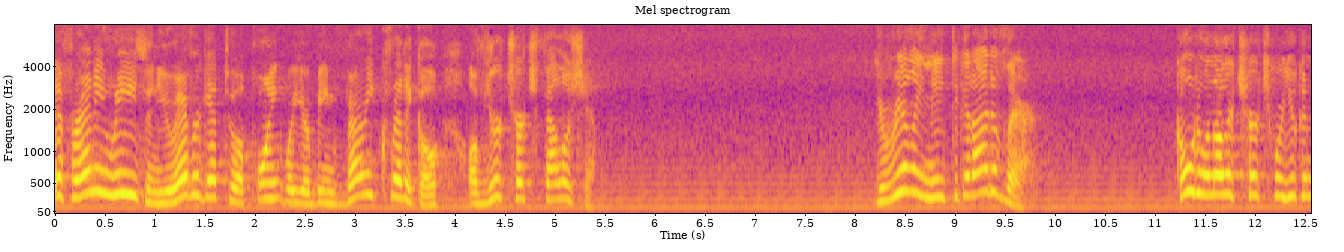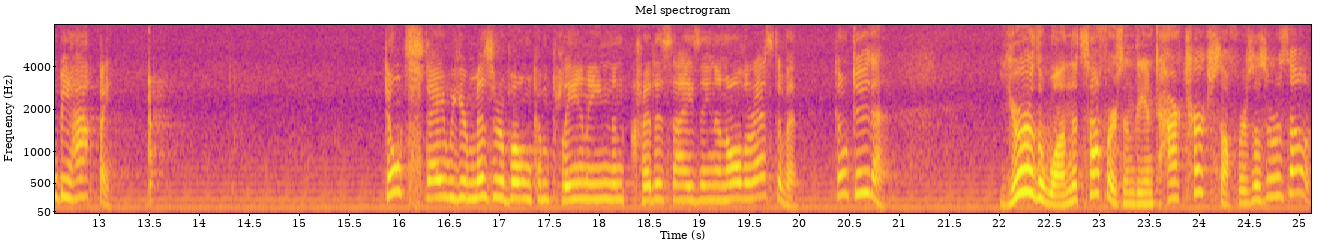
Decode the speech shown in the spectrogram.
if for any reason you ever get to a point where you're being very critical of your church fellowship, you really need to get out of there. Go to another church where you can be happy. Don't stay where you're miserable and complaining and criticizing and all the rest of it. Don't do that. You're the one that suffers, and the entire church suffers as a result.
